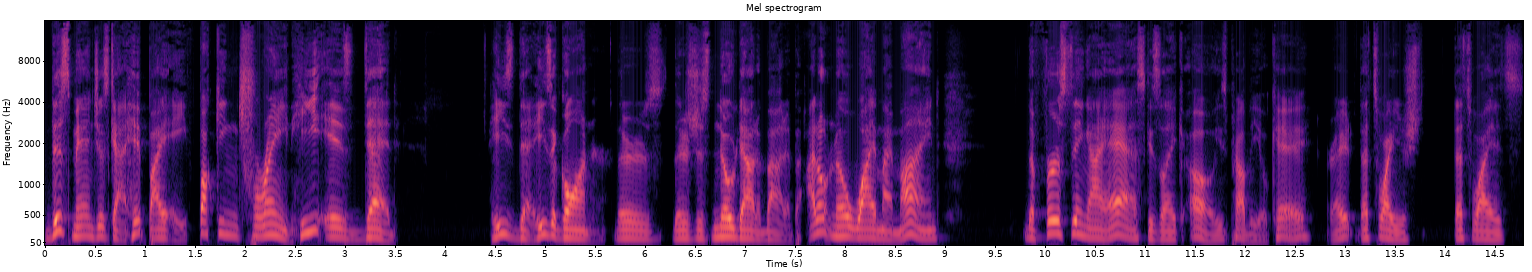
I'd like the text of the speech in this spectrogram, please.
This man just got hit by a fucking train. He is dead. He's dead. He's a goner. There's there's just no doubt about it. But I don't know why my mind the first thing I ask is like, "Oh, he's probably okay." Right? That's why you're sh- that's why it's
